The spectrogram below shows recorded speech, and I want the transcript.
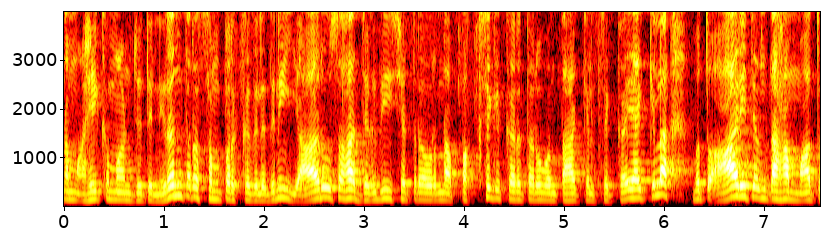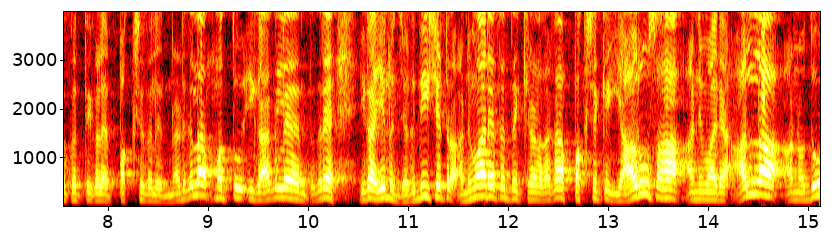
ನಮ್ಮ ಹೈಕಮಾಂಡ್ ಜೊತೆ ನಿರಂತರ ಸಂಪರ್ಕದಲ್ಲಿದ್ದೀನಿ. ಯಾರೂ ಸಹ ಜಗದೀಶ್ ಶೆಟ್ಟರ್ ಅವರನ್ನ ಪಕ್ಷಕ್ಕೆ ಕರೆತರುವಂತಹ ಕೆಲಸಕ್ಕೆ ಕೈ ಹಾಕಿಲ್ಲ. ಮತ್ತು ಆ ರೀತಿಯಂತಹ ಮಾತುಕತೆಗಳೇ ಪಕ್ಷದಲ್ಲಿ ನಡೆದಿಲ್ಲ. ಮತ್ತು ಈಗಾಗಲೇ ಅಂತಂದರೆ ಈಗ ಏನು ಜಗದೀಶ್ ಶೆಟ್ಟರ್ ಅನಿವಾರ್ಯತೆ ಅಂತ ಕೇಳಿದಾಗ ಪಕ್ಷಕ್ಕೆ ಯಾರೂ ಸಹ ಅನಿವಾರ್ಯ ಅಲ್ಲ ಅನ್ನೋದು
